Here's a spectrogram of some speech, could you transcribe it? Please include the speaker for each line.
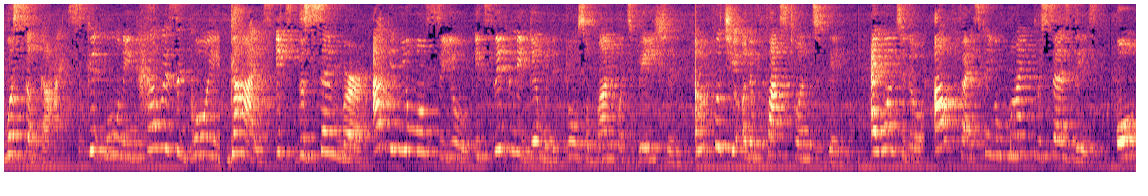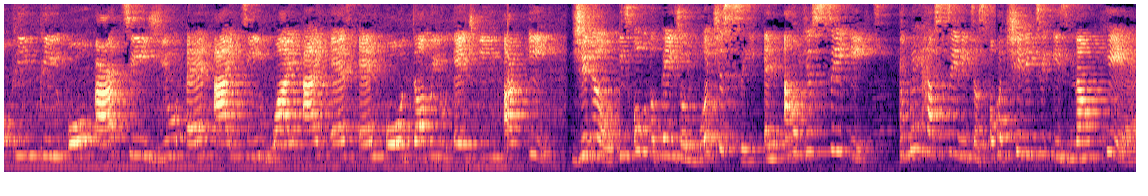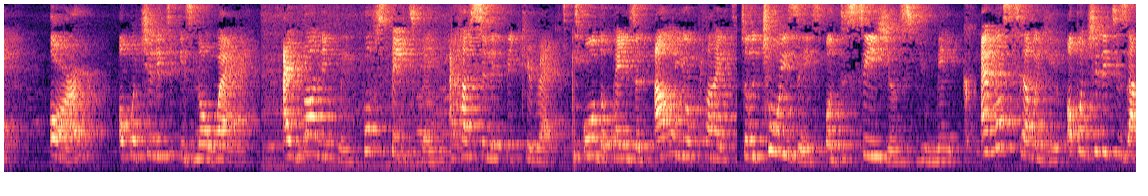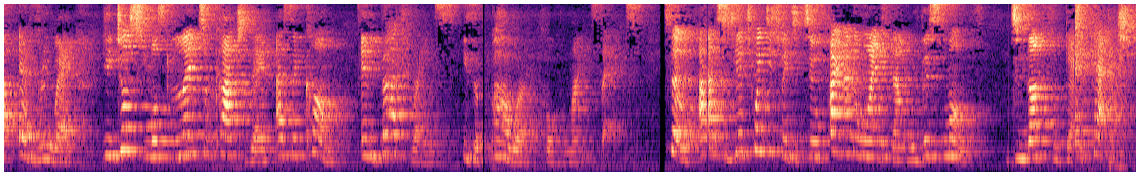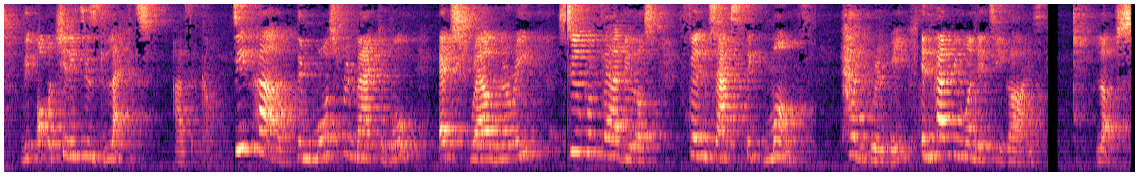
Speaker 1: What's up guys? Good morning. How is it going? Guys, it's December. Happy New Month to see you. It's Nifemi again with a dose of man motivation. I'm gonna put you on a fast one today. I want to know, how fast can your mind process this? O-P-P-O-R-T-U-N-I-T-Y-I-S-N-O-W-H-E-R-E. You know, it all depends on what you see and how you see it. You may have seen it as opportunity is now here or opportunity is nowhere. Ironically, both statements I have selected correct. It all depends on how you apply it to the choices or decisions you make. I must tell you, opportunities are everywhere. You just must learn to catch them as they come. And that, friends, is a power of mindset. So, as year 2022 finally winds down with this month, do not forget to catch the opportunities left as they come. Do have the most remarkable, extraordinary, super fabulous, fantastic month. Have a great week and happy Monday to you guys. Loves.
